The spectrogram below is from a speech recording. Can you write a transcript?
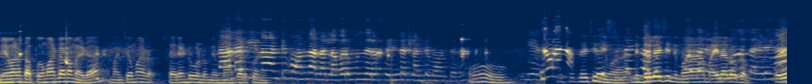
మేమన్నా తప్పుగా మాట్లాడినా మేడ మంచిగా మాట సైలెంట్ ఉండు మేము మాట్లాడుకోండి గీనా అంటే బాగుంది అన్న? లవర్ ముందర ఫ్రెండ్ అట్లా అంటే బాగుంటది? ఓ. ఇప్పుడు లేచింది మా నిద్ర లేచింది మా మహిళా లోకం. ఏ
